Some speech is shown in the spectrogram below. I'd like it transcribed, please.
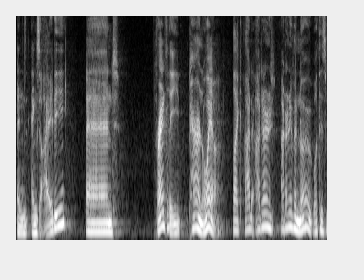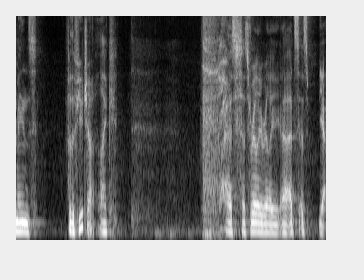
an anxiety and frankly, paranoia. Like I, I don't I don't even know what this means for the future. Like it's it's really really uh, it's it's yeah.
